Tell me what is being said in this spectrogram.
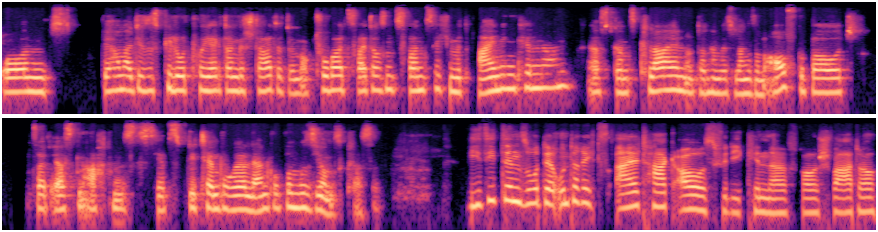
Und wir haben halt dieses Pilotprojekt dann gestartet im Oktober 2020 mit einigen Kindern. Erst ganz klein und dann haben wir es langsam aufgebaut. Seit 1.8. ist es jetzt die temporäre Lerngruppe Museumsklasse. Wie sieht denn so der Unterrichtsalltag aus für die Kinder, Frau Schwartau?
